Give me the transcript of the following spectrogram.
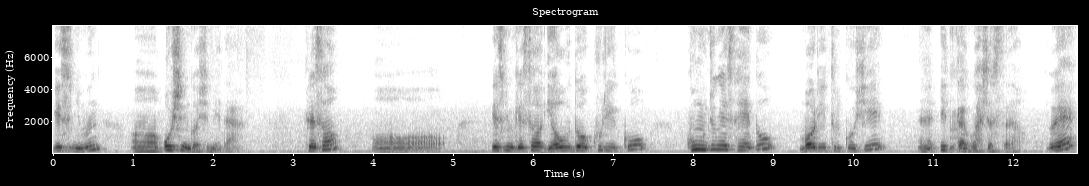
예수님은 어, 오신 것입니다. 그래서 어, 예수님께서 여우도 굴이 있고 공중의 새도 머리 둘 곳이 에, 있다고 하셨어요. 왜?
